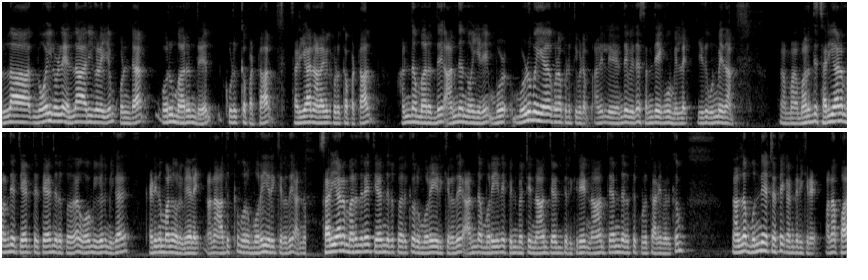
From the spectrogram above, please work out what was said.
எல்லா நோயிலுள்ள எல்லா அறிவுகளையும் கொண்ட ஒரு மருந்து கொடுக்கப்பட்டால் சரியான அளவில் கொடுக்கப்பட்டால் அந்த மருந்து அந்த நோயினை முழு முழுமையாக குணப்படுத்திவிடும். அதில் எந்தவித சந்தேகமும் இல்லை. இது உண்மைதான். நம்ம மருந்து சரியான மருந்தை தேர்ந்து தேர்ந்தெடுப்பதுதான் ஹோமியோவில் மிக கடினமான ஒரு வேலை. ஆனால் அதுக்கு ஒரு முறை இருக்கிறது. அந்த சரியான மருந்தினை தேர்ந்தெடுப்பதற்கு ஒரு முறை இருக்கிறது. அந்த முறையினை பின்பற்றி நான் தேர்ந்தெடுக்கிறேன். நான் தேர்ந்தெடுத்து கொடுத்த அனைவருக்கும் நல்ல முன்னேற்றத்தை கண்டிருக்கிறேன். ஆனால் பல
